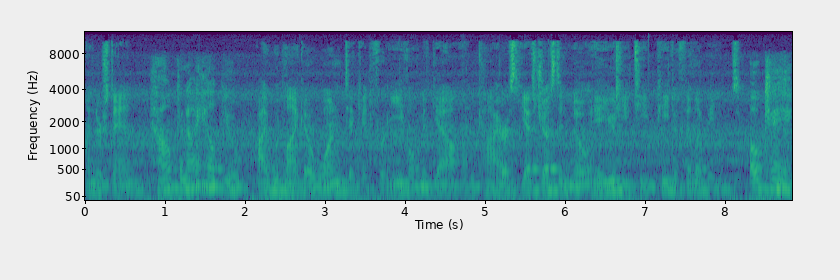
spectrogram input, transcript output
Understand? How can I help you? I would like a one ticket for Evil Miguel and Kairos Yes Justin No AUTTP to Philippines. Okay.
